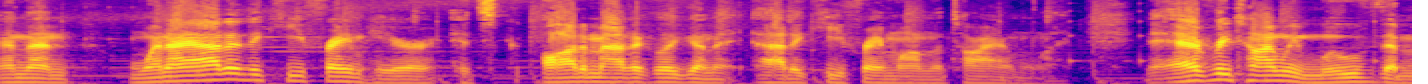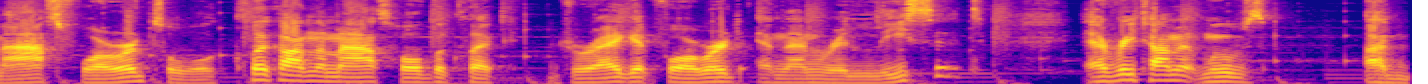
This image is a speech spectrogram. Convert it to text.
And then when I added a keyframe here, it's automatically going to add a keyframe on the timeline. Now every time we move the mask forward, so we'll click on the mask, hold the click, drag it forward, and then release it. Every time it moves uh,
